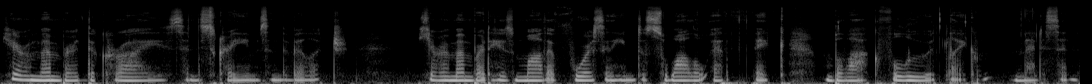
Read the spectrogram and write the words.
He remembered the cries and screams in the village. He remembered his mother forcing him to swallow a thick black fluid like medicine.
